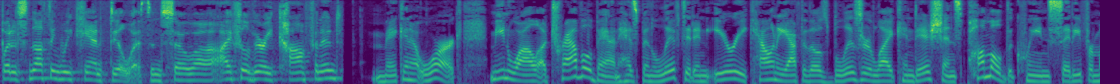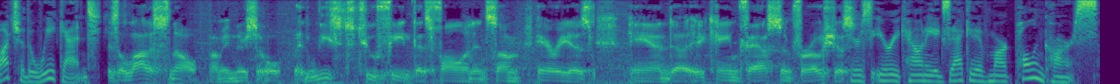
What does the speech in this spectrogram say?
but it's nothing we can't deal with. And so uh, I feel very confident making it work. Meanwhile, a travel ban has been lifted in Erie County after those blizzard-like conditions pummeled the Queen City for much of the weekend. There's a lot of snow. I mean, there's at least two feet that's fallen in some areas, and uh, it came fast and ferocious. Here's Erie County Executive Mark Poloncarz.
